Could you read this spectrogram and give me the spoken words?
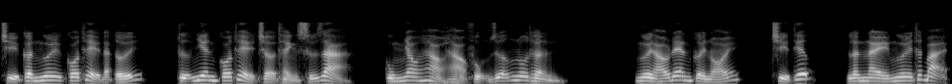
chỉ cần ngươi có thể đạt tới, tự nhiên có thể trở thành sứ giả, cùng nhau hảo hảo phụng dưỡng nô thần. Người áo đen cười nói, chỉ tiếc, lần này ngươi thất bại,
